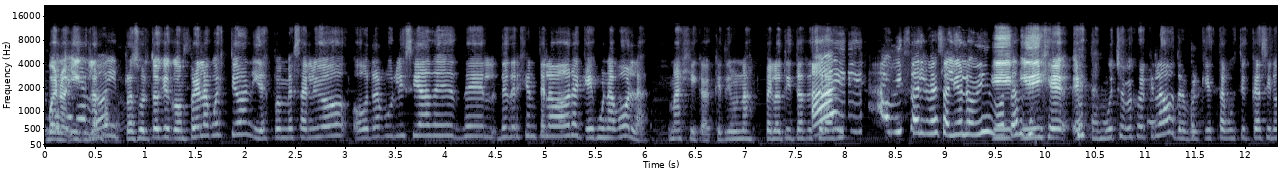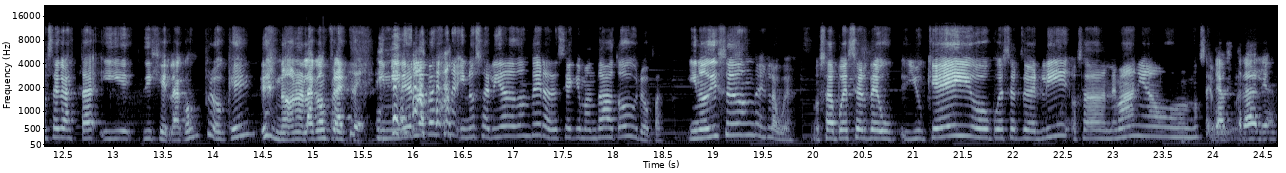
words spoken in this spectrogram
bueno, y resultó que compré la cuestión y después me salió otra publicidad de, detergente lavadora que es una bola mágica que tiene unas pelotitas de cerámica. ¡Ay! A mí me salió lo mismo. Y, y, dije, esta es mucho mejor que la otra porque esta cuestión casi no se gasta. Y dije, ¿la compro o qué? No, no la compré. Y miré en la página y no salía de dónde era, decía que mandaba a toda Europa. Y no dice dónde es la web. O sea, puede ser de UK o puede ser de Berlín, o sea, Alemania o no sé. De Australia.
